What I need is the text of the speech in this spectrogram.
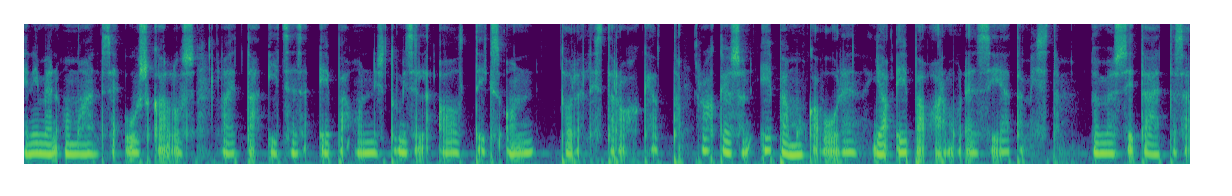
Ja nimenomaan se uskallus laittaa itsensä epäonnistumiselle alttiiksi on todellista rohkeutta. Rohkeus on epämukavuuden ja epävarmuuden sietämistä. On myös sitä, että sä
